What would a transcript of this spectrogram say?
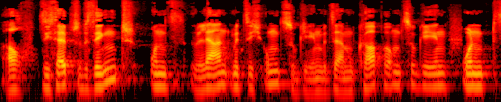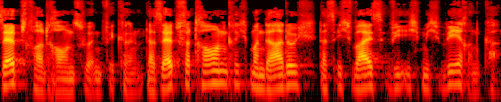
auch sich selbst besingt und lernt, mit sich umzugehen, mit seinem Körper umzugehen und Selbstvertrauen zu entwickeln. Das Selbstvertrauen kriegt man dadurch, dass ich weiß, wie ich mich wehren kann.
